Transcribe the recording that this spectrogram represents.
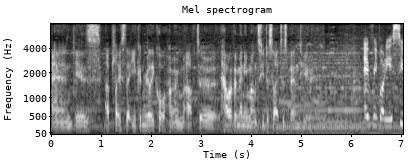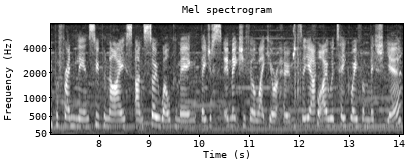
and is a place that you can really call home after however many months you decide to spend here. Everybody is super friendly and super nice and so welcoming. They just, it makes you feel like you're at home. So yeah, what I would take away from this year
